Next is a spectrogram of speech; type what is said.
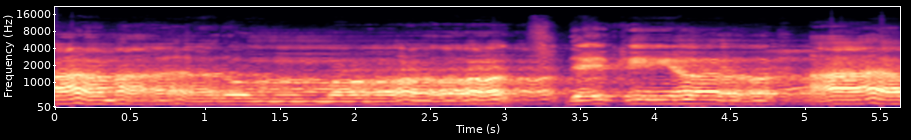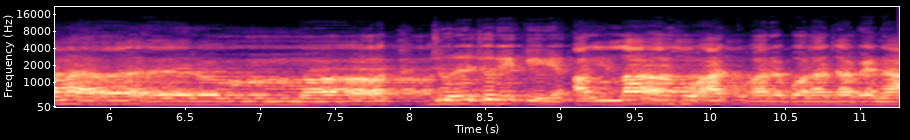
আমার দেখিও আমার জোরে জোরে কি আল্লাহ আকবার বলা যাবে না।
